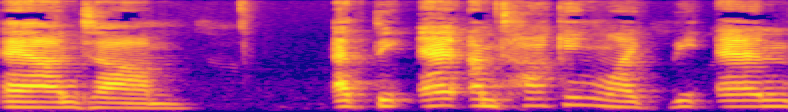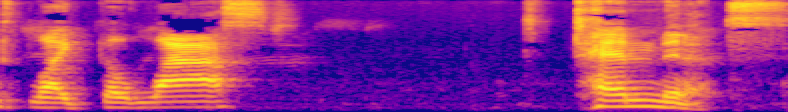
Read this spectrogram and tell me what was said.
And um, at the end, I'm talking like the end, like the last ten minutes.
